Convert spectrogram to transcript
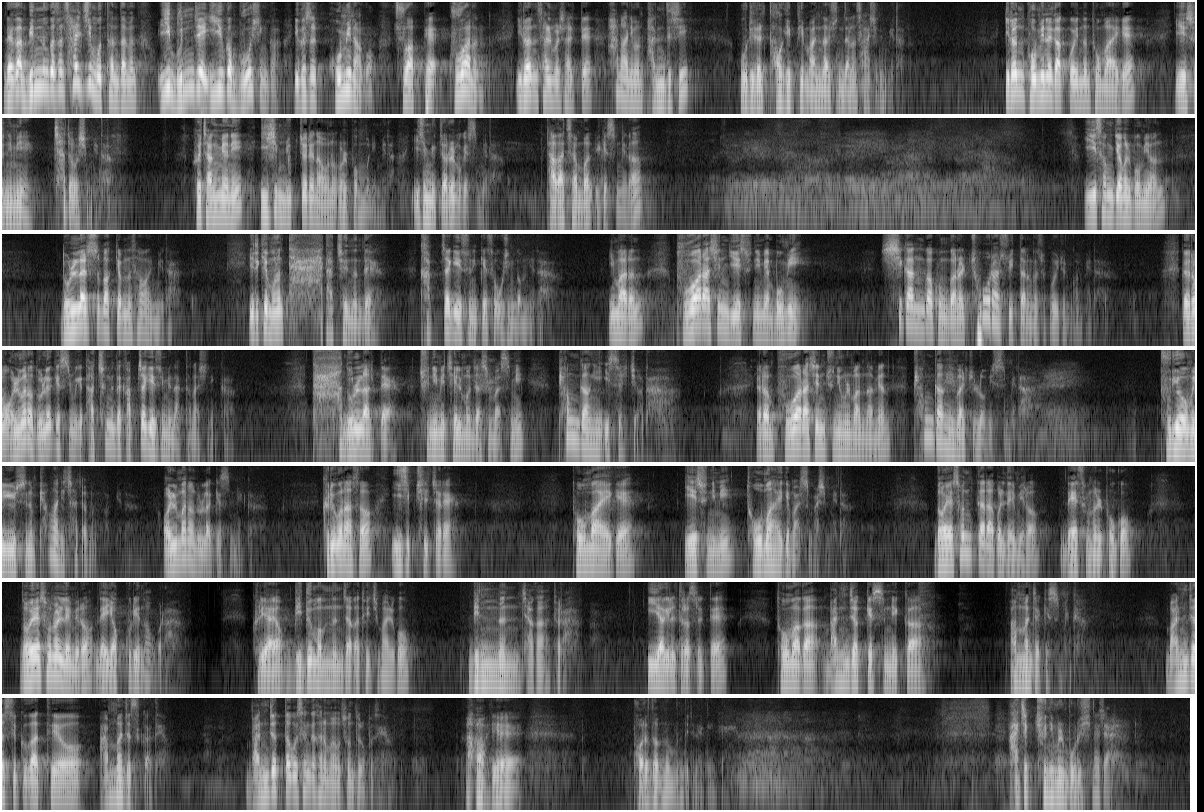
내가 믿는 것을 살지 못한다면 이 문제의 이유가 무엇인가? 이것을 고민하고 주 앞에 구하는 이런 삶을 살 때 하나님은 반드시 우리를 더 깊이 만나주신다는 사실입니다. 이런 고민을 갖고 있는 도마에게 예수님이 찾아오십니다. 그 장면이 26절에 나오는 오늘 본문입니다. 26절을 보겠습니다. 다 같이 한번 읽겠습니다. 이 성경을 보면 놀랄 수밖에 없는 상황입니다. 이렇게 문은 다 닫혀 있는데 갑자기 예수님께서 오신 겁니다. 이 말은 부활하신 예수님의 몸이 시간과 공간을 초월할 수 있다는 것을 보여주는 겁니다. 그러니까 여러분 얼마나 놀랐겠습니까? 닫혔는데 갑자기 예수님이 나타나시니까. 다 놀랄 때 주님이 제일 먼저 하신 말씀이 평강이 있을지어다. 여러분 부활하신 주님을 만나면 평강이 임할 줄로 믿습니다. 두려움을 이길 수 있는 평안이 찾아오는 겁니다. 얼마나 놀랐겠습니까? 그리고 나서 27절에 도마에게 예수님이 도마에게 말씀하십니다. 너의 손가락을 내밀어 내 손을 보고 너의 손을 내밀어 내 옆구리에 넣어보라. 그리하여 믿음 없는 자가 되지 말고 믿는 자가 되라. 이 이야기를 들었을 때 도마가 만졌겠습니까? 안 만졌겠습니까? 만졌을 것 같아요? 안 만졌을 것 같아요? 만졌다고 생각하는 분은 손 들어보세요. 아, 예. 버릇없는 분들이네, 굉장히. 아직 주님을 모르시네, 잘.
